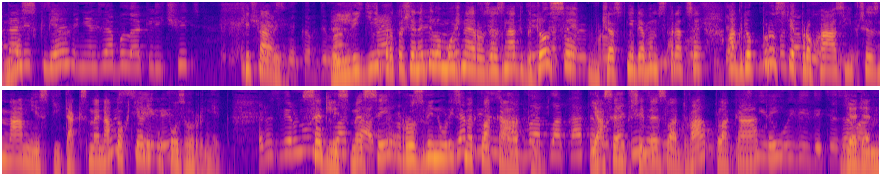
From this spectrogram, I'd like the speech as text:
v Moskvě chytali lidi, protože nebylo možné rozeznat, kdo se účastní demonstrace a kdo prostě prochází přes náměstí. Tak jsme na to chtěli upozornit. Sedli jsme si, rozvinuli jsme plakáty. Já jsem přivezla dva plakáty, jeden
